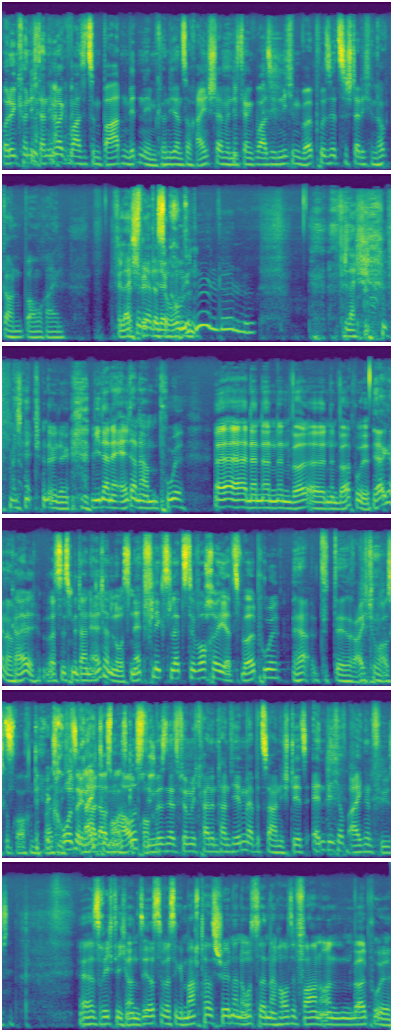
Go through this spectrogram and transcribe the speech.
Und den könnte ich dann immer quasi zum Baden mitnehmen. Könnte ich dann so reinstellen, wenn ich dann quasi nicht im Whirlpool sitze, stelle ich den Lockdown-Baum rein. Vielleicht wird er so grün. vielleicht, vielleicht wieder, wie deine Eltern haben einen Pool. Äh, einen, einen, einen, Whirlpool. Ja, genau. Geil. Was ist mit deinen Eltern los? Netflix letzte Woche, jetzt Whirlpool. Ja, der Reichtum ausgebrochen. Der große ich bin Reichtum halt aus dem Haus. Die müssen jetzt für mich keine Tantiemen mehr bezahlen. Ich stehe jetzt endlich auf eigenen Füßen. Ja, das ist richtig. Und das Erste, was du gemacht hast, schön an Ostern nach Hause fahren und einen Whirlpool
